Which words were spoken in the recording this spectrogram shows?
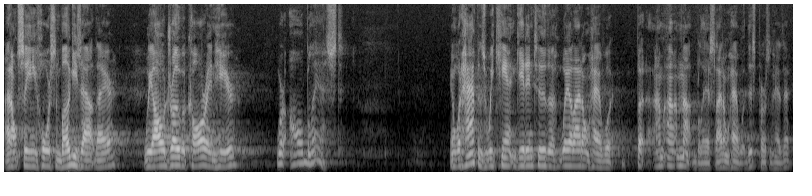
I don't see any horse and buggies out there. We all drove a car in here. We're all blessed. And what happens, we can't get into the, well, I don't have what, but I'm, I'm not blessed. I don't have what this person has. That,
